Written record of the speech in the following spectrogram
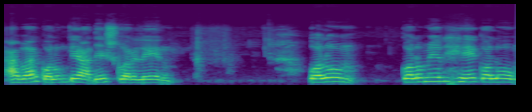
আবার কলমকে আদেশ করলেন। কলম, কলমের হে কলম,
